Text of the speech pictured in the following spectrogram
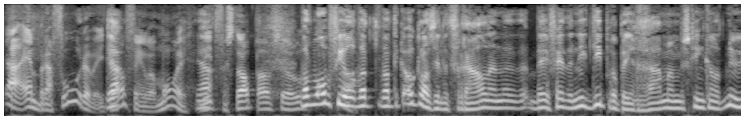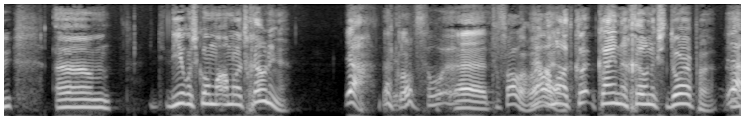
Ja, en bravoure, weet je Ja. wel. Vind ik wel mooi. Ja. Niet verstoppen of zo. Wat me opviel, wat, wat ik ook las in het verhaal, en eh, daar ben je verder niet dieper op ingegaan, maar misschien kan het nu. Ehm, die jongens komen allemaal uit Groningen. Ja, dat klopt. Eh, toevallig wel. Ja, allemaal ja. uit kle- kleine Groningse dorpen. Ja,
